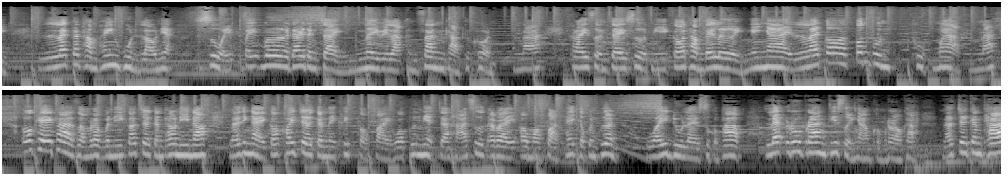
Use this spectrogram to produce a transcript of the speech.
และก็ทำให้หุ่นเราเนี่ยสวยเป๊ะเวอร์ได้ดังใจในเวลาอันสั้นค่ะทุกคน นะ ใครสนใจสูตรนี้ก็ทำได้เลยง่ายๆ และก็ต้นทุนถูกมากนะ โอเคค่ะสำหรับวันนี้ก็เจอกันเท่านี้เนาะแล้วยังไงก็ค่อยเจอกันในคลิปต่อไป ว่าพึ่งเนี่ยจะหาสูตรอะไรเอามาฝากให้กับเพื่อนๆ ไว้ดูแลสุขภาพ และรูปร่างที่สวยงามของเราค่ะ แล้วเจอกันค่ะ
